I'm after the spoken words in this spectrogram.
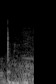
Okay.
